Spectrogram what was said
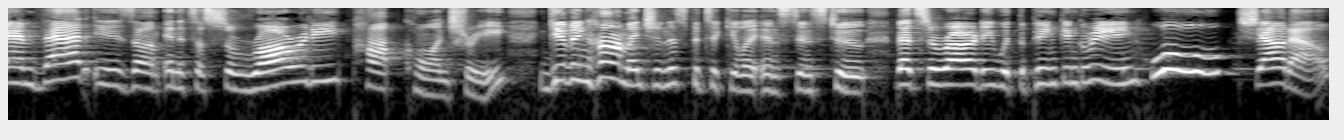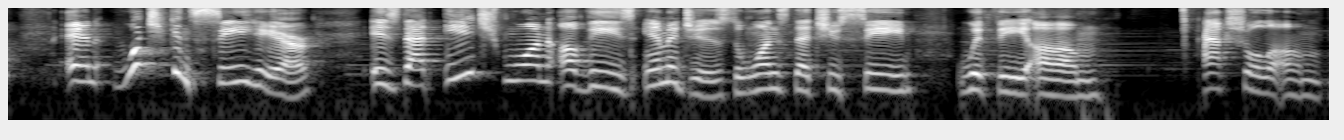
And that is, um, and it's a sorority popcorn tree, giving homage in this particular instance to that sorority with the pink and green. Woo! Shout out. And what you can see here is that each one of these images, the ones that you see with the, um, actual um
